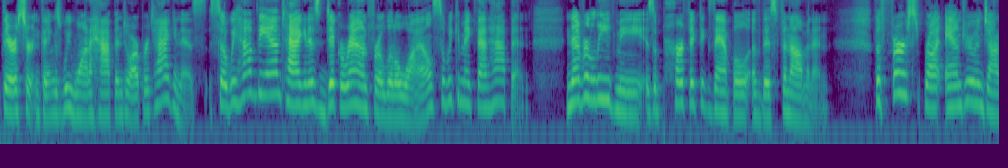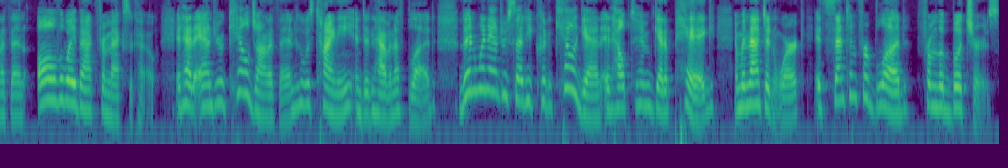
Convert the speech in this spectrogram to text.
there are certain things we want to happen to our protagonists. So we have the antagonist dick around for a little while so we can make that happen. Never Leave Me is a perfect example of this phenomenon. The first brought Andrew and Jonathan all the way back from Mexico. It had Andrew kill Jonathan, who was tiny and didn't have enough blood. Then, when Andrew said he couldn't kill again, it helped him get a pig. And when that didn't work, it sent him for blood from the butchers.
